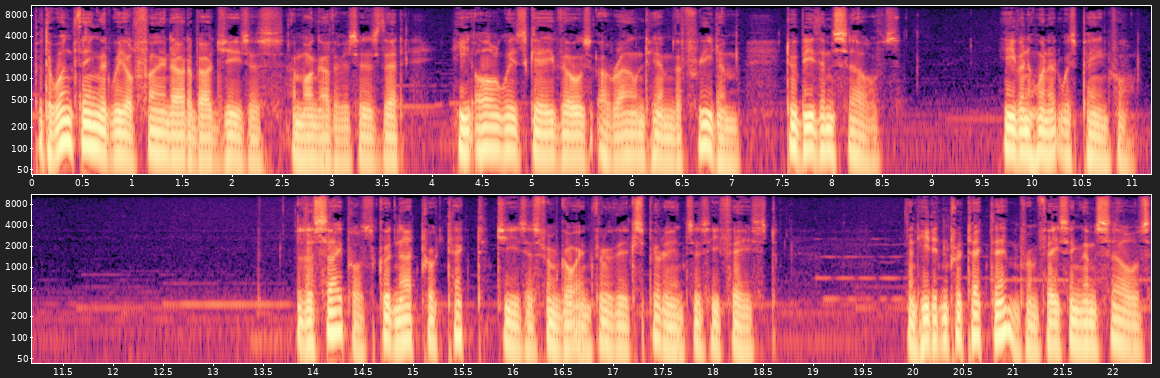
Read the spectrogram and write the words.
But the one thing that we'll find out about Jesus, among others, is that he always gave those around him the freedom to be themselves, even when it was painful. The disciples could not protect Jesus from going through the experiences he faced and he didn't protect them from facing themselves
